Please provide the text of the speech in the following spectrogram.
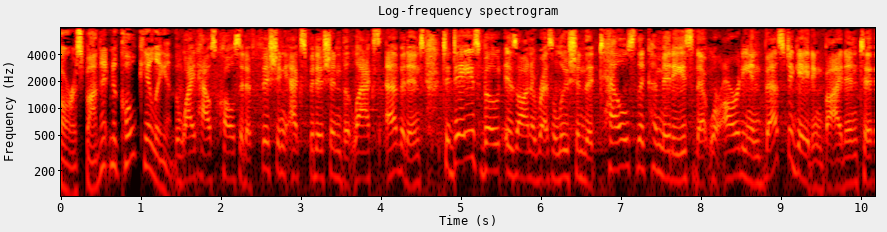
Correspondent Nicole Killion. The White House calls it a fishing expedition that lacks evidence. Today's vote is on a resolution that tells the committees that were already investigating Biden to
